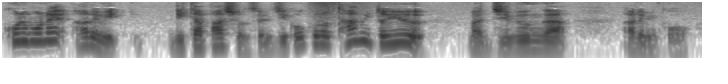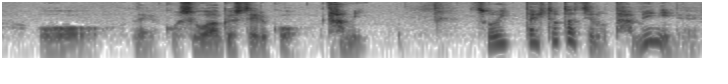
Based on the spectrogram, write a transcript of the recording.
これもねある意味利他パッションですよね。自国の民という、まあ、自分がある意味こうね、こう掌握しているこう民。そういった人たちのためにね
